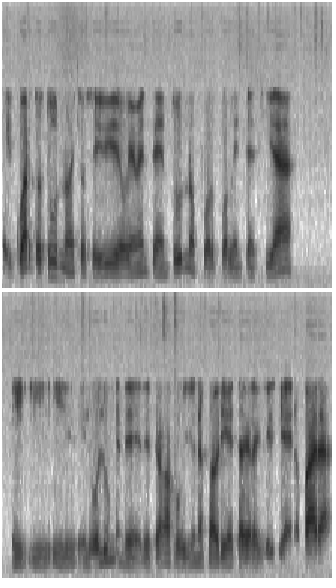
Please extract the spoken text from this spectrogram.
el cuarto turno, esto se divide obviamente en turnos por, por la intensidad y, el volumen de, trabajo que tiene una fábrica de esta característica que no para.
